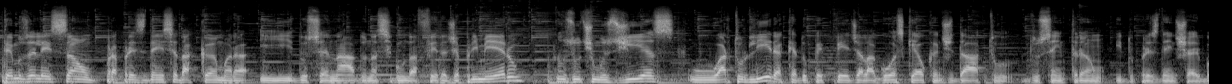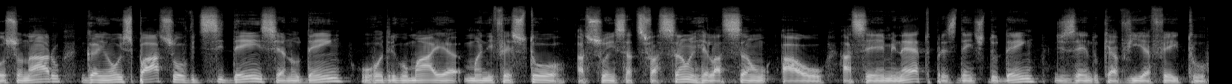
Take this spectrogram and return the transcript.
Temos eleição para a presidência da Câmara e do Senado na segunda-feira, dia 1. Nos últimos dias, o Arthur Lira, que é do PP de Alagoas, que é o candidato do Centrão e do presidente Jair Bolsonaro, ganhou espaço, houve dissidência no DEM. O Rodrigo Maia manifestou a sua insatisfação em relação ao ACM Neto, presidente do DEM, dizendo que havia feito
